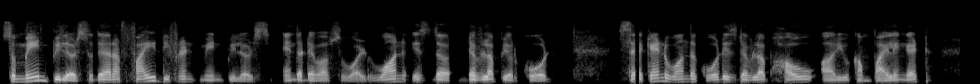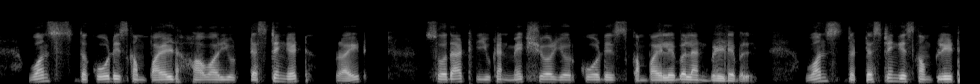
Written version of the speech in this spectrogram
So main pillars. So there are five different main pillars in the DevOps world. One is the develop your code. Second one, the code is developed. How are you compiling it? Once the code is compiled, how are you testing it, right? So that you can make sure your code is compilable and buildable. Once the testing is complete,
